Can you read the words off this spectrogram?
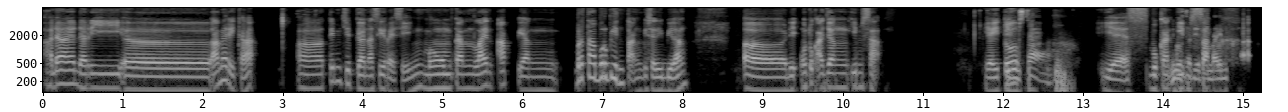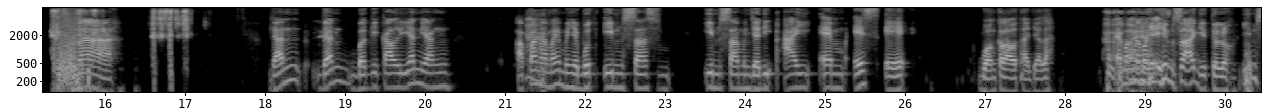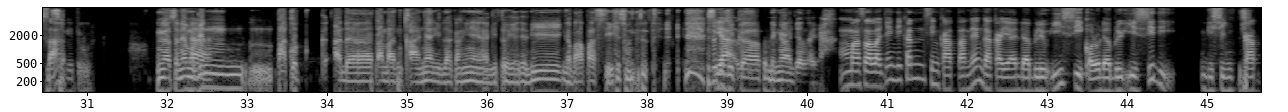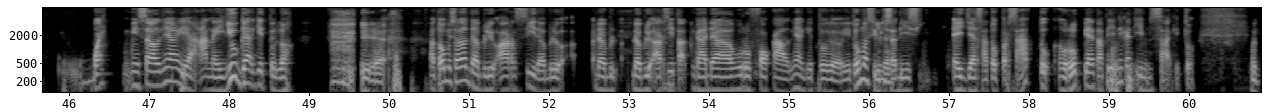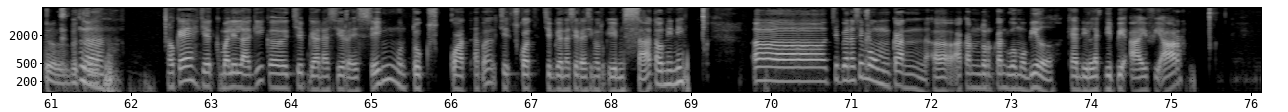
Ada dari eh, Amerika. Eh, tim Chip Ganassi Racing mengumumkan line up yang bertabur bintang bisa dibilang eh di, untuk ajang IMSA. Yaitu Imsa. Yes bukan IMSA. nah dan dan bagi kalian yang apa namanya menyebut IMSA IMSA menjadi IMSE buang ke laut aja lah emang namanya IMSA gitu loh IMSA gitu Nggak, soalnya Nah. mungkin takut ada tambahan K-nya di belakangnya ya gitu ya. Jadi nggak apa-apa sih sebenarnya. Ya. Suka-suka pendengar aja lah ya. Masalahnya ini kan singkatannya nggak kayak WEC. Kalau WEC di disingkat WEC misalnya ya aneh juga gitu loh. Iya. Atau misalnya WRC, W, W- WRC tak nggak ada huruf vokalnya gitu loh. Itu masih Iya. bisa di eja satu persatu hurufnya, tapi ini kan IMSA gitu. Betul, betul. Nah, oke, jadi kembali lagi ke Chip Ganassi Racing untuk squad apa Chip, squad Chip Ganassi Racing untuk IMSA tahun ini. eh Chip Ganassi mengumumkan eh, akan menurunkan dua mobil Cadillac DPI VR,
